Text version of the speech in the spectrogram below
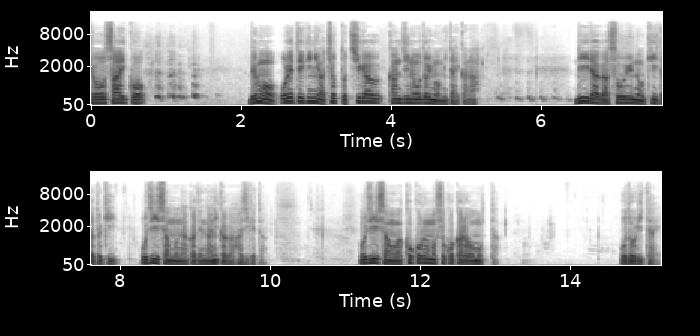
今日最高。でも、俺的にはちょっと違う感じの踊りも見たいかな。リーダーがそういうのを聞いたとき、おじいさんの中で何かが弾けた。おじいさんは心の底から思った。踊りたい。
